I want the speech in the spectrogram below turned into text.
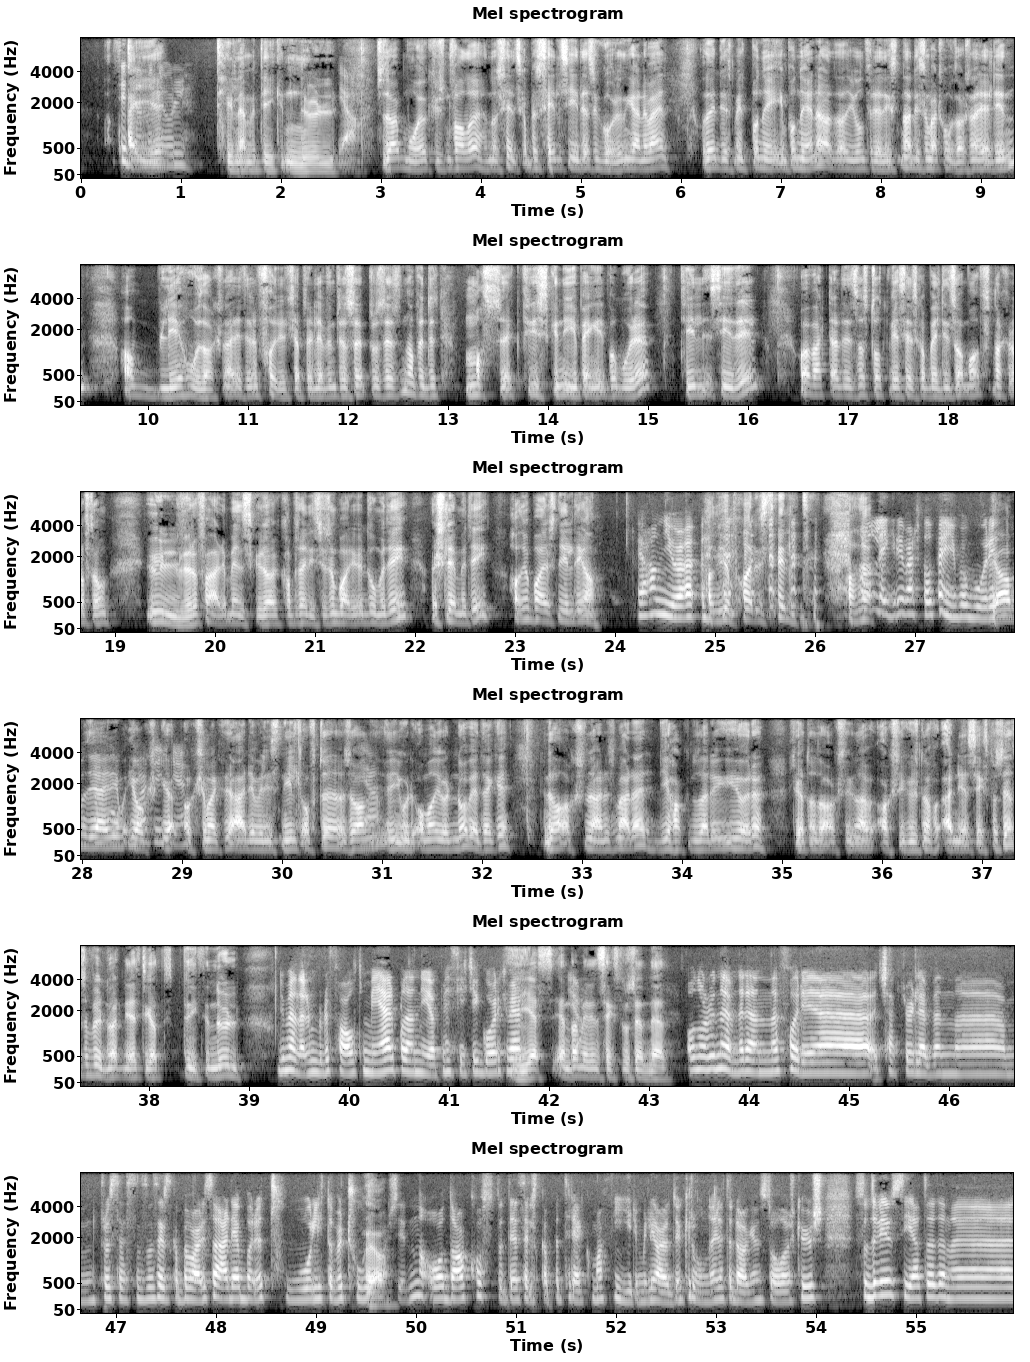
eie tilnærmet lik null. Ja. Så da må jo kursen falle. Når selskapet selv sier det, så går det den gærne veien. Og det er det som er imponerende, at Jon Fredriksen har liksom vært hovedaksjonær hele tiden. Han ble hovedaksjonær etter den forrige chapter 11-prosessen. Han puttet masse friske, nye penger på bordet til Sidril. Og har vært der den som har stått ved selskapet hele tiden. Så man snakker ofte om ulver og fæle mennesker og kapitalister som bare gjør dumme ting og slemme ting. Han gjør bare snille ting, han. Ja, han gjør, han gjør bare snilt. Han, han, legger i hvert fall penger på bordet. Ja, men er, i, aksjemarkedet er det veldig snilt ofte. Så han ja. gjorde, om han gjør det nå, vet jeg ikke. Men aksjonærene som er der, de har ikke noe der å gjøre. Så når aksjekursen er ned 6% så burde den vært ned til at den gikk til null. Du mener den burde falt mer på den nyheten vi fikk i går kveld? Yes, enda ja. mer enn 6% ned. Og når du nevner den forrige chapter 11-prosessen som selskapet var i, så er det bare to, litt over to ja. år siden. Og da kostet det selskapet 3,4 milliarder kroner etter dagens Så det vil jo si at denne,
